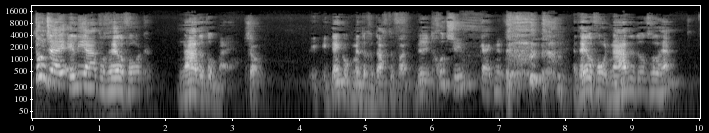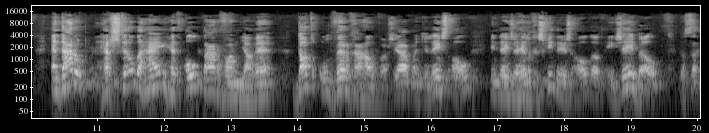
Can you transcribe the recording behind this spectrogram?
Toen zei Elia tot het hele volk: Nader tot mij. Zo ik, ik, denk ook met de gedachte van, wil je het goed zien? Kijk nu. Het hele volk naderde tot hem. En daarop herstelde hij het altaar van Yahweh, dat omvergehaald was. Ja, want je leest al, in deze hele geschiedenis al, dat Izebel, dat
